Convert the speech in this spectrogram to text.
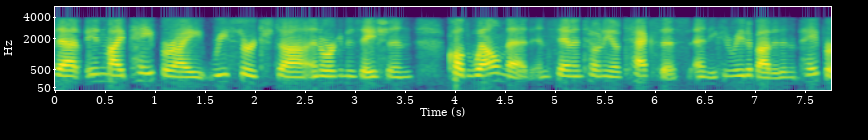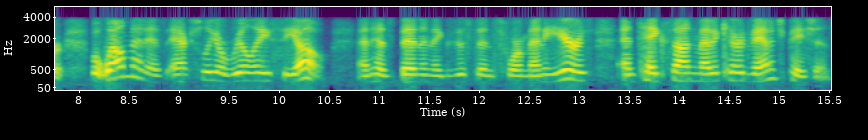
that in my paper I researched uh, an organization called WellMed in San Antonio, Texas, and you can read about it in the paper. But WellMed is actually a real ACO and has been in existence for many years and takes on Medicare Advantage patients.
